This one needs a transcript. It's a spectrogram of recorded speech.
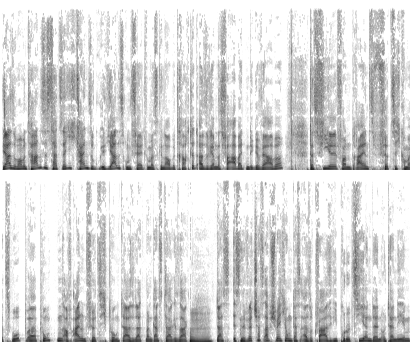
Ja, also momentan ist es tatsächlich kein so ideales Umfeld, wenn man es genau betrachtet. Also wir haben das verarbeitende Gewerbe, das fiel von 23 40,2 äh, Punkten auf 41 Punkte. Also da hat man ganz klar gesagt, mhm. Das ist eine Wirtschaftsabschwächung, dass also quasi die produzierenden Unternehmen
